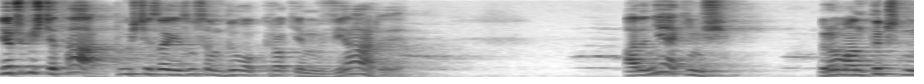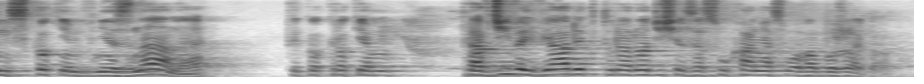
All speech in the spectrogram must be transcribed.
I oczywiście tak, pójście za Jezusem było krokiem wiary, ale nie jakimś romantycznym skokiem w nieznane, tylko krokiem prawdziwej wiary, która rodzi się ze słuchania Słowa Bożego.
